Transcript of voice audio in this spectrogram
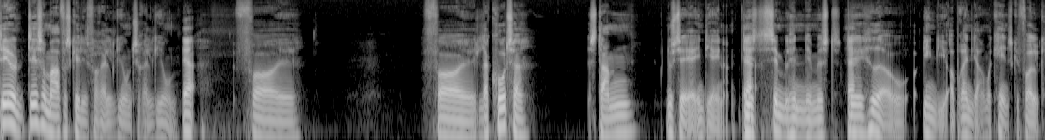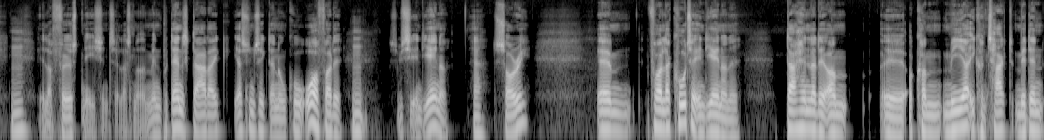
Det er jo det er så meget forskelligt fra religion til religion. Ja. For, øh, for øh, Lakota-stammen, nu siger jeg indianer, det Ja. er simpelthen nemmest. Ja. Det hedder jo egentlig oprindelige amerikanske folk, Mm. eller First Nations eller sådan noget. Men på dansk, der er der ikke, jeg synes ikke, der er nogen gode ord for det. Mm. Så vi siger indianer. Ja. Sorry. Øhm, for Lakota-indianerne, der handler det om øh, at komme mere i kontakt med den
